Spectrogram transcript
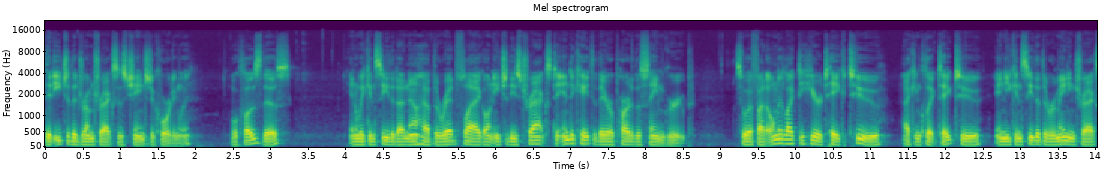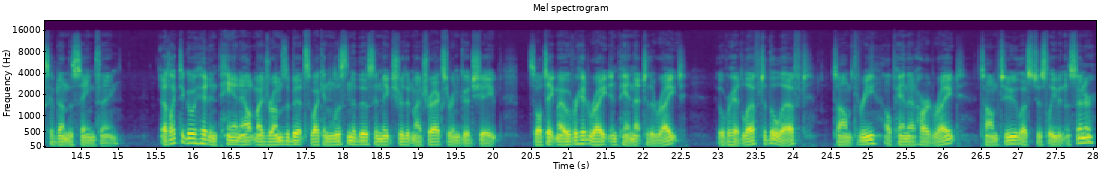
that each of the drum tracks is changed accordingly. We'll close this, and we can see that I now have the red flag on each of these tracks to indicate that they are part of the same group. So if I'd only like to hear take 2, I can click take 2, and you can see that the remaining tracks have done the same thing. I'd like to go ahead and pan out my drums a bit so I can listen to this and make sure that my tracks are in good shape. So I'll take my overhead right and pan that to the right, overhead left to the left, tom 3, I'll pan that hard right, tom 2, let's just leave it in the center,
